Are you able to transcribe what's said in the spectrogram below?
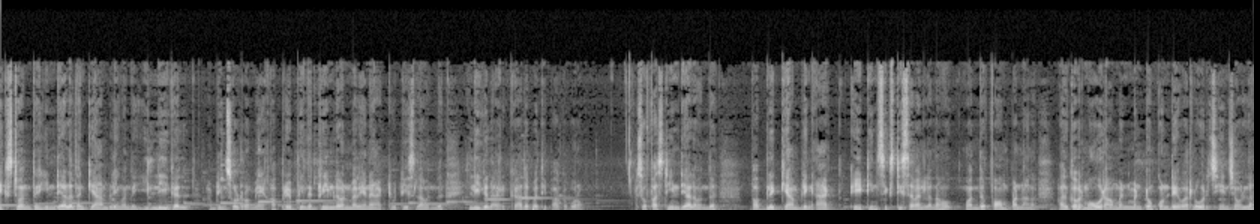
நெக்ஸ்ட் வந்து இந்தியாவில் தான் கேம்பிளிங் வந்து இல்லீகல் அப்படின்னு சொல்கிறோமே அப்புறம் எப்படி இந்த ட்ரீம் லெவன் மேலேயான ஆக்டிவிட்டீஸ்லாம் வந்து லீகலாக இருக்குது அதை பற்றி பார்க்க போகிறோம் ஸோ ஃபஸ்ட்டு இந்தியாவில் வந்து public gambling act eighteen sixty செவனில் தான் வந்து ஃபார்ம் பண்ணாங்க. அதுக்கப்புறமா ஒரு அமெண்ட்மெண்ட்டும் கொண்டே வரல ஒரு சேஞ்சும் இல்லை.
